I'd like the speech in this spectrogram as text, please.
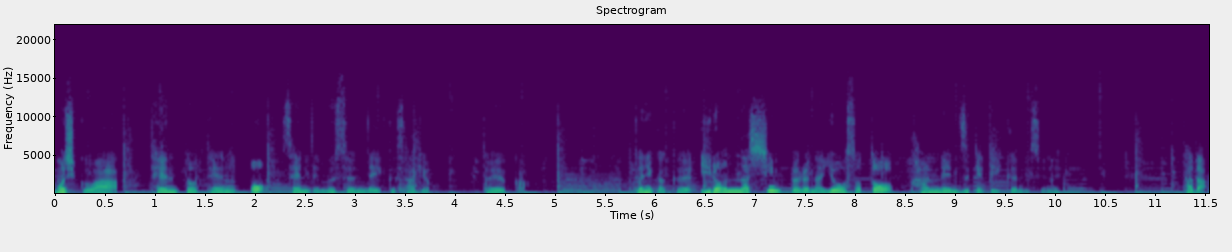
もしくは点と点を線で結んでいく作業というかとにかくいろんなシンプルな要素と関連づけていくんですよね。ただ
